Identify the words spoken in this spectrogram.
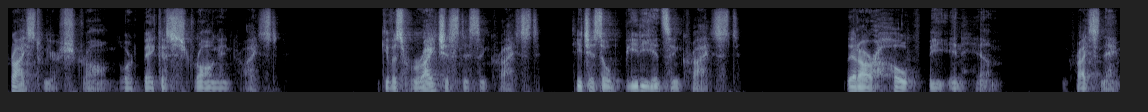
Christ we are strong. Lord, make us strong in Christ. Give us righteousness in Christ. Teach us obedience in Christ. Let our hope be in him. In Christ's name.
